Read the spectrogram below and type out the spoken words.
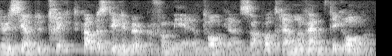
dvs. Si at du trygt kan bestille bøker for mer enn tollgrensa på 350 kroner.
